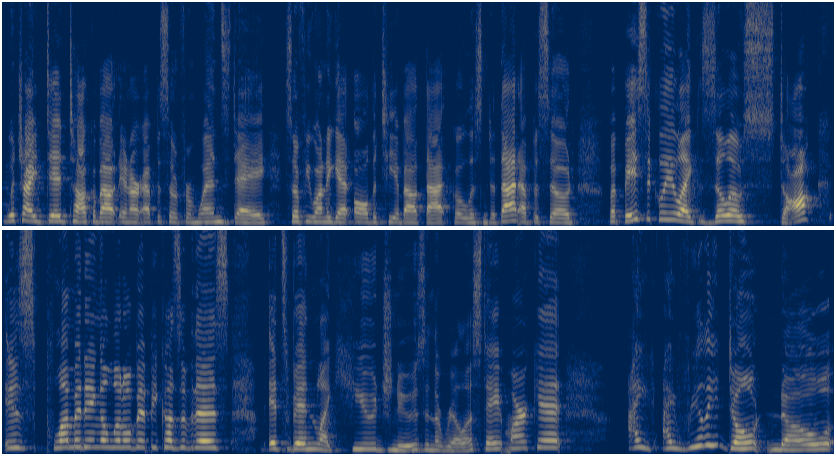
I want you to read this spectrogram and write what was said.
which I did talk about in our episode from Wednesday. So if you want to get all the tea about that, go listen to that episode. But basically, like Zillow stock is plummeting a little bit because of this. It's been like huge news in the real estate market. I I really don't know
